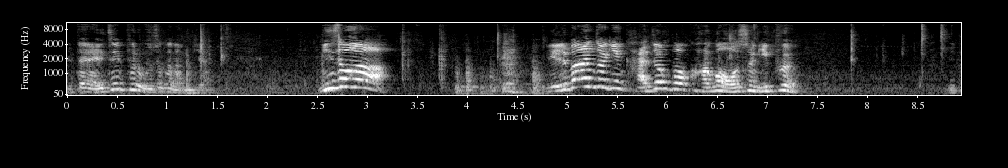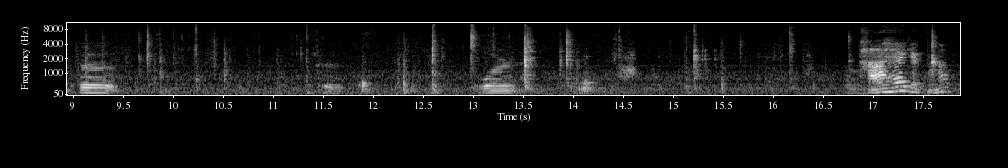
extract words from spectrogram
일단 에즈이프를 무조건 남기야. 민서가 일반적인 가정법 과거 어순 if. If 그월다 해야겠구나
